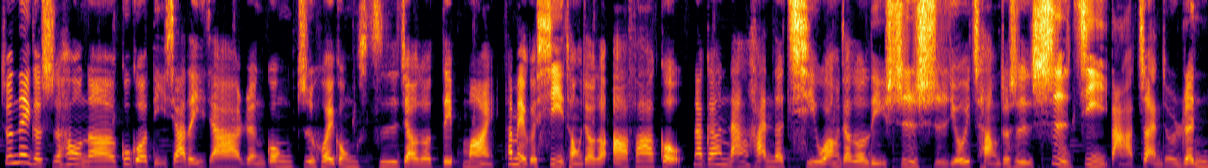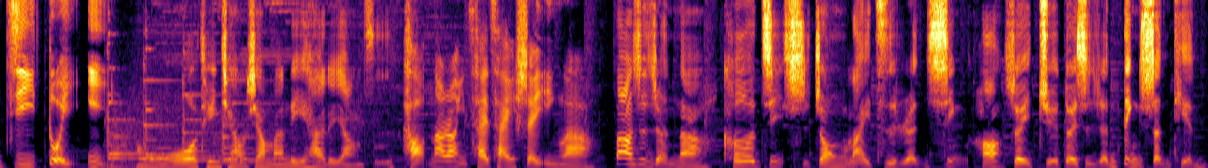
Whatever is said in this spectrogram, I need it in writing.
就那个时候呢，Google 底下的一家人工智慧公司叫做 DeepMind，他们有个系统叫做 AlphaGo，那跟南韩的棋王叫做李世石有一场就是世纪大战，就是人机对弈。哦，听起来好像蛮厉害的样子。好，那让你猜猜谁赢啦？当然是人呐、啊！科技始终来自人性，好，所以绝对是人定胜天。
